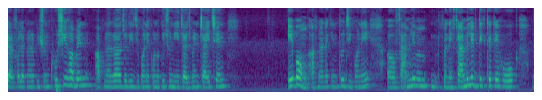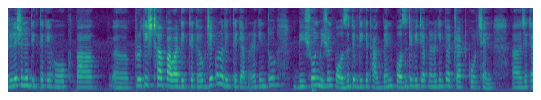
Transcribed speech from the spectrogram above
যার ফলে আপনারা ভীষণ খুশি হবেন, আপনারা যদি জীবনে কোনো কিছু নিয়ে জাজমেন্ট চাইছেন এবং আপনারা কিন্তু জীবনে ফ্যামিলি মানে ফ্যামিলির দিক থেকে হোক রিলেশনের দিক থেকে হোক বা প্রতিষ্ঠা পাওয়ার দিক থেকে হোক যে কোনো দিক থেকে আপনারা কিন্তু ভীষণ ভীষণ পজিটিভ দিকে থাকবেন। পজিটিভিটি আপনারা কিন্তু অ্যাট্রাক্ট করছেন যেটা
